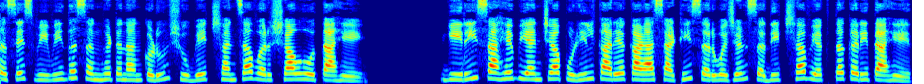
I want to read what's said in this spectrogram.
तसेच विविध संघटनांकडून शुभेच्छांचा वर्षाव होत आहे. गिरी साहेब यांच्या पुढील कार्यकाळासाठी सर्वजण सदिच्छा व्यक्त करीत आहेत.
